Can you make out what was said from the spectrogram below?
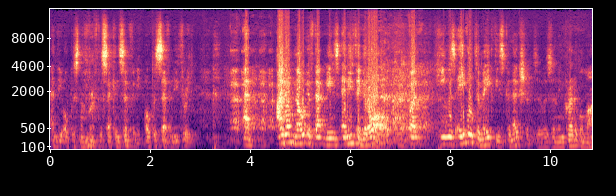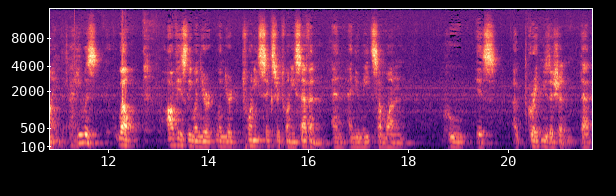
and the opus number of the second symphony, opus 73. and I don't know if that means anything at all, but he was able to make these connections. It was an incredible mind. He was, well, obviously when you're, when you're 26 or 27 and, and you meet someone who is a great musician that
